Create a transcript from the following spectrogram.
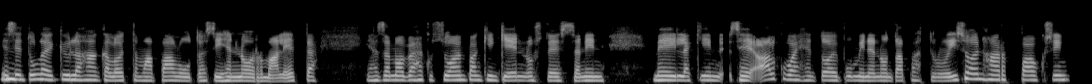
Ja se mm. tulee kyllä hankaloittamaan paluuta siihen normaaliin, että ihan sama vähän kuin Suomen Pankin ennusteessa, niin meilläkin se alkuvaiheen toipuminen on tapahtunut isoin harppauksin,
